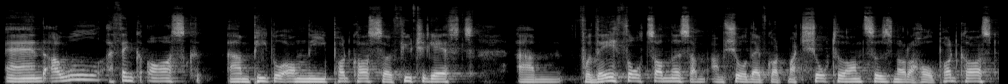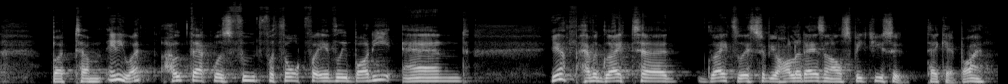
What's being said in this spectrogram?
And I will, I think, ask um, people on the podcast, so future guests, um, for their thoughts on this. I'm, I'm, sure they've got much shorter answers, not a whole podcast. But um, anyway, hope that was food for thought for everybody. And yeah, have a great, uh, great rest of your holidays, and I'll speak to you soon. Take care. Bye.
